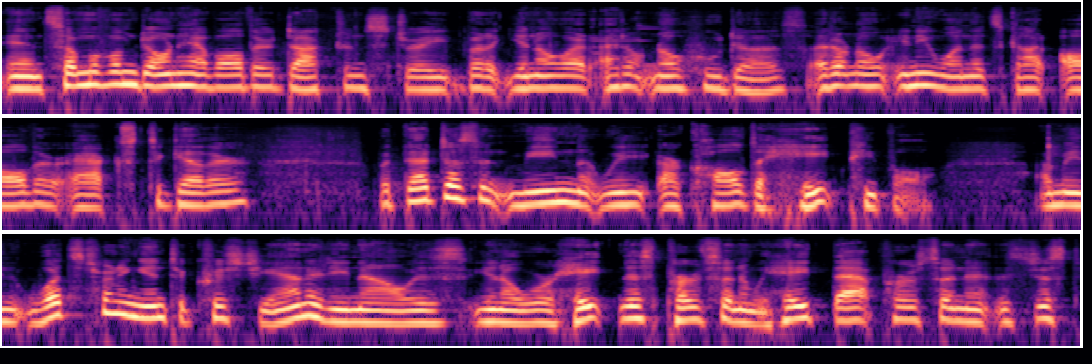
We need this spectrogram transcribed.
And some of them don't have all their doctrine straight, but you know what? I don't know who does. I don't know anyone that's got all their acts together. But that doesn't mean that we are called to hate people. I mean, what's turning into Christianity now is, you know, we're hating this person and we hate that person. And it's just,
